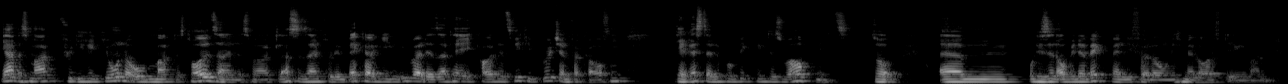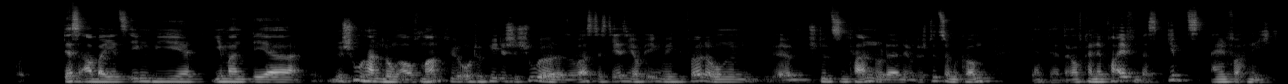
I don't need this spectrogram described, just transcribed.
Ja, das mag für die Region da oben mag das toll sein, das mag klasse sein für den Bäcker gegenüber, der sagt, hey, ich kann jetzt richtig Brötchen verkaufen. Der Rest der Republik bringt das überhaupt nichts. So. Ähm, und die sind auch wieder weg, wenn die Förderung nicht mehr läuft irgendwann. Das aber jetzt irgendwie jemand, der eine Schuhhandlung aufmacht für orthopädische Schuhe oder sowas, dass der sich auf irgendwelche Förderungen ähm, stützen kann oder eine Unterstützung bekommt, da, da, darauf kann er pfeifen. Das gibt es einfach nicht.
